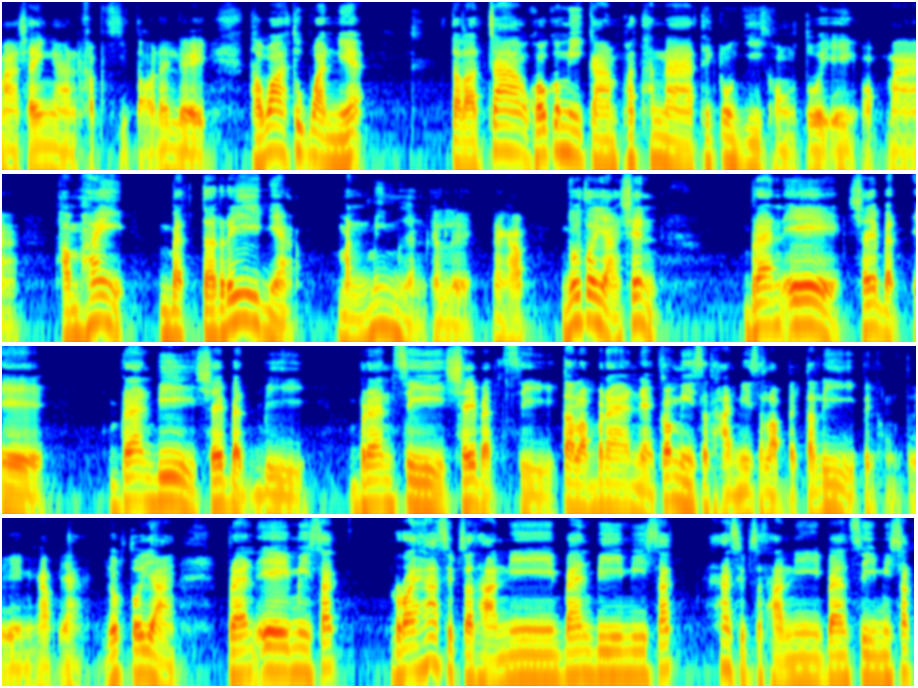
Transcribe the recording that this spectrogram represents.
มาใช้งานขับขี่ต่อได้เลยทว่าทุกวันนี้แต่ละเจ้าเขาก็มีการพัฒนาเทคโนโลยีของตัวเองออกมาทำให้แบตเตอรี่เนี่ยมันไม่เหมือนกันเลยนะครับยกตัวอย่างเช่นแบรนด์ A ใช้แบต A แบรนด์ B ใช้แบต B แบรนด์ C ใช้แบต C แต่ละแบรนด์เนี่ยก็มีสถานีสลับแบตเตอรี่เป็นของตัวเองครับอย่างยกตัวอย่างแบรนด์ A มีสัก 150 สถานี แบรนด์ B มีสัก 50 สถานี แบรนด์ C มีสัก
